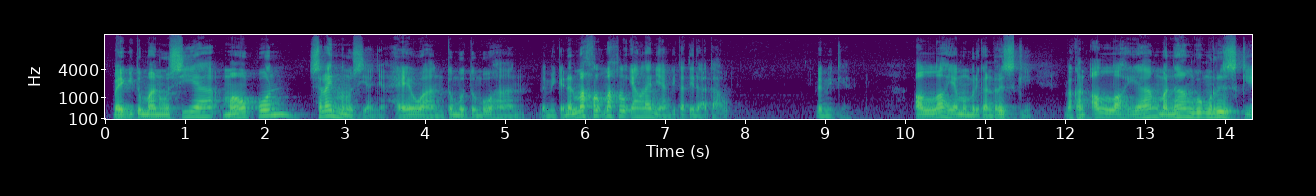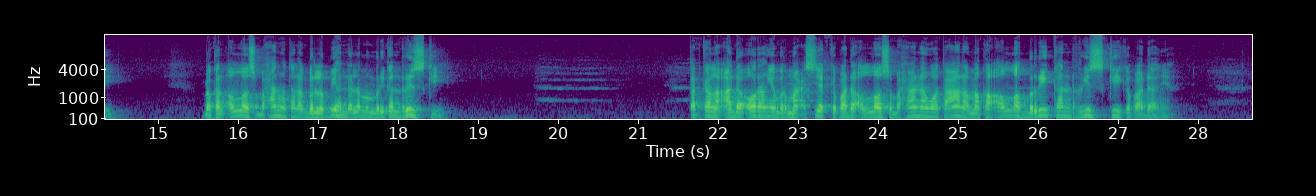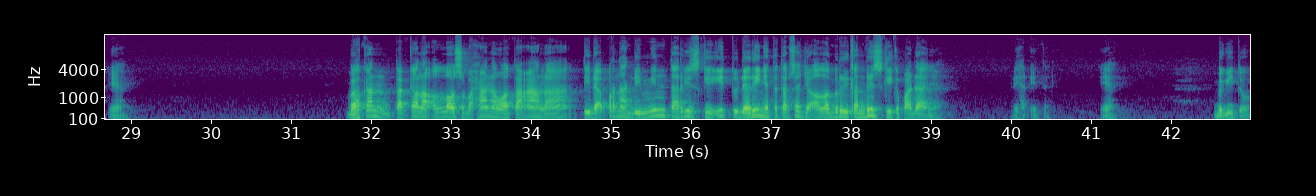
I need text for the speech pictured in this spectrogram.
Baik itu manusia maupun selain manusianya, hewan, tumbuh-tumbuhan, demikian dan makhluk-makhluk yang lainnya yang kita tidak tahu. Demikian. Allah yang memberikan rezeki Bahkan Allah yang menanggung rizki. Bahkan Allah subhanahu wa ta'ala berlebihan dalam memberikan rizki. Tatkala ada orang yang bermaksiat kepada Allah subhanahu wa ta'ala, maka Allah berikan rizki kepadanya. Ya. Bahkan tatkala Allah Subhanahu wa taala tidak pernah diminta rizki itu darinya tetap saja Allah berikan rizki kepadanya. Lihat itu. Ya. Begitu.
